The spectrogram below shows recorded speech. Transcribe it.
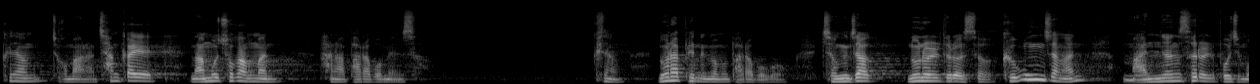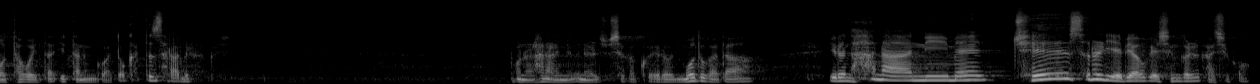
그냥 조그마한 창가에 나무 조각만 하나 바라보면서 그냥 눈앞에 있는 것만 바라보고 정작 눈을 들어서 그 웅장한 만년설을 보지 못하고 있다, 있다는 것과 똑같은 사람이라는 것이. 오늘 하나님이 은혜를 주셔갖고 여러분 모두가 다 이런 하나님의 최선을 예배하고 계신 걸 가지고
